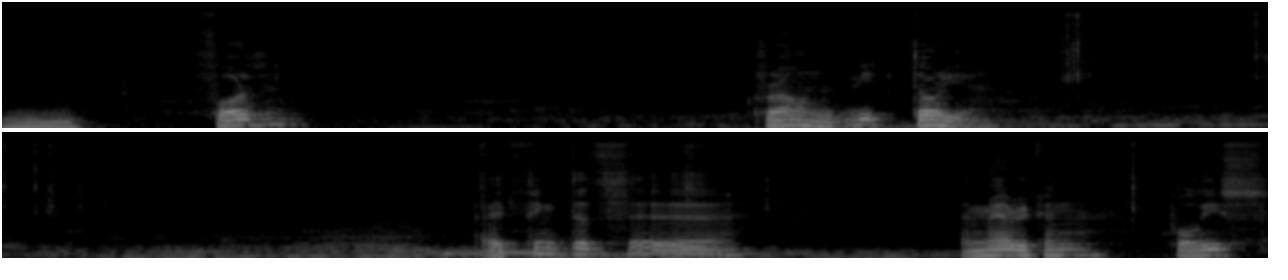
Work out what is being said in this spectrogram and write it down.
Mm. Ford Crown Victoria. I think that uh, American police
